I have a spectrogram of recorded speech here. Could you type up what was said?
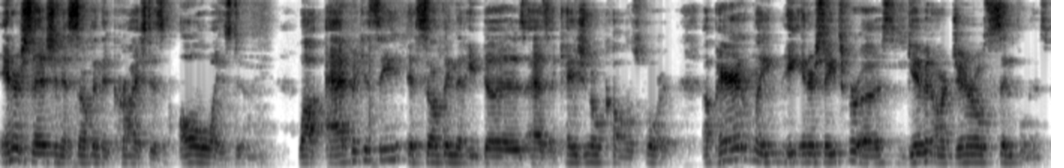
Intercession is something that Christ is always doing, while advocacy is something that he does as occasional calls for it. Apparently, he intercedes for us given our general sinfulness,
